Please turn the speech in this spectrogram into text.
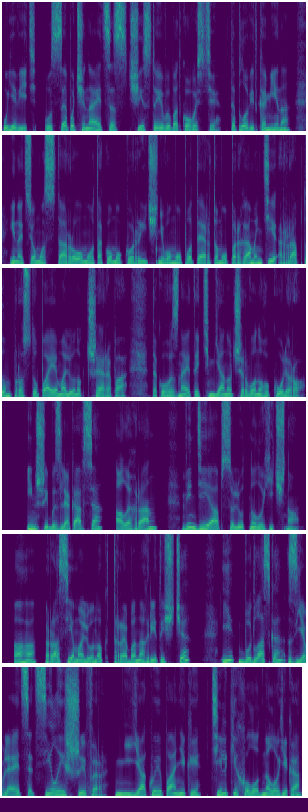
Уявіть, усе починається з чистої випадковості, тепло від каміна, і на цьому старому, такому коричневому, потертому пергаменті раптом проступає малюнок черепа, такого, знаєте, тьмяно-червоного кольору. Інший би злякався, але гран він діє абсолютно логічно. Ага, раз є малюнок, треба нагріти ще. І, будь ласка, з'являється цілий шифер, ніякої паніки, тільки холодна логіка.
